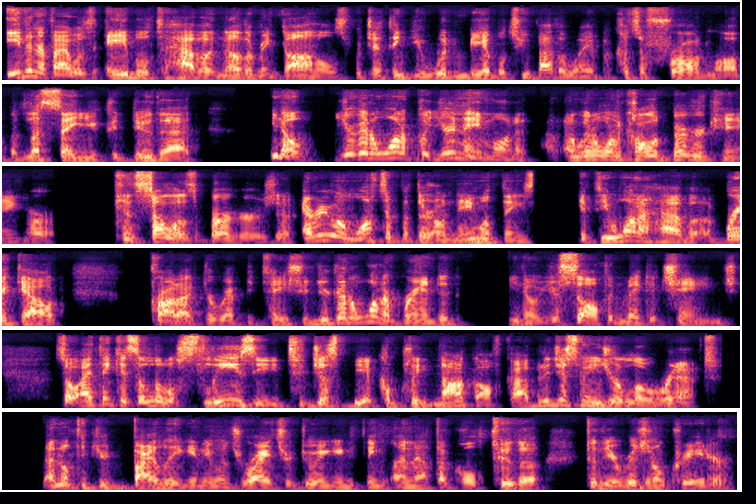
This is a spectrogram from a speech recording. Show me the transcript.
even if I was able to have another McDonald's, which I think you wouldn't be able to, by the way, because of fraud law, but let's say you could do that, you know, you're going to want to put your name on it. I'm going to want to call it Burger King or Kinsella's Burgers. Everyone wants to put their own name on things. If you want to have a breakout product or reputation, you're going to want to brand it, you know, yourself and make a change. So I think it's a little sleazy to just be a complete knockoff guy, but it just means you're low rent. I don't think you're violating anyone's rights or doing anything unethical to the to the original creator.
